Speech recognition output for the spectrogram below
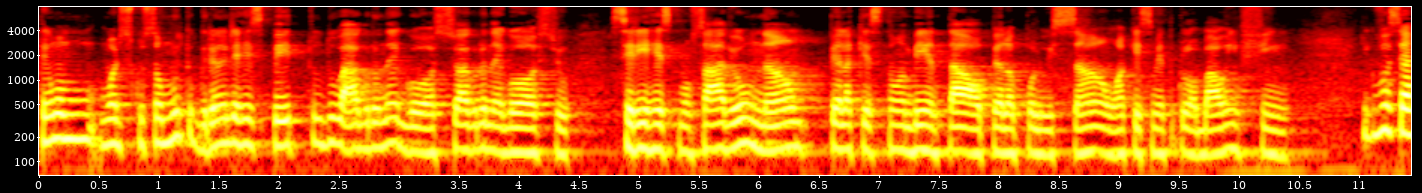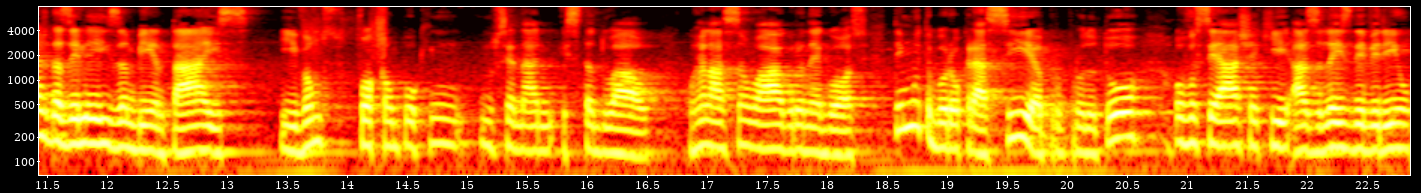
tem uma, uma, discussão muito grande a respeito do agronegócio. O agronegócio seria responsável ou não pela questão ambiental, pela poluição, aquecimento global, enfim. O que você acha das leis ambientais? E vamos focar um pouquinho no cenário estadual com relação ao agronegócio. Tem muita burocracia para o produtor ou você acha que as leis deveriam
